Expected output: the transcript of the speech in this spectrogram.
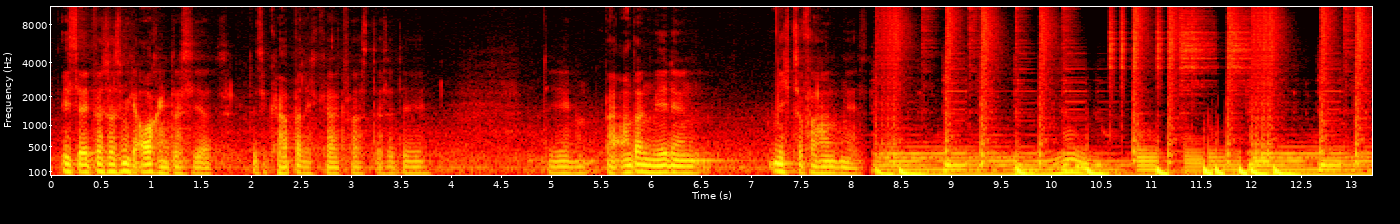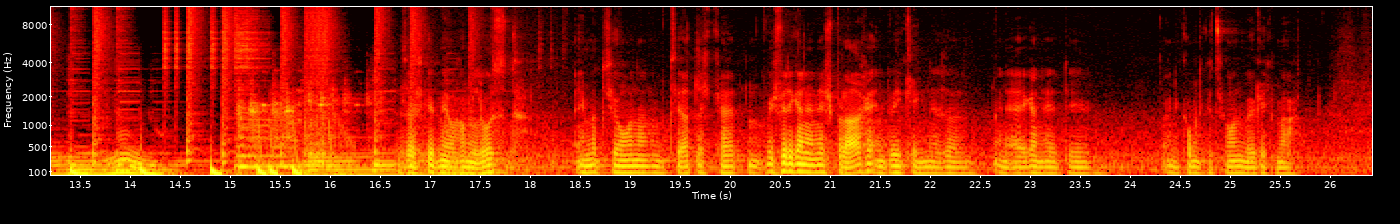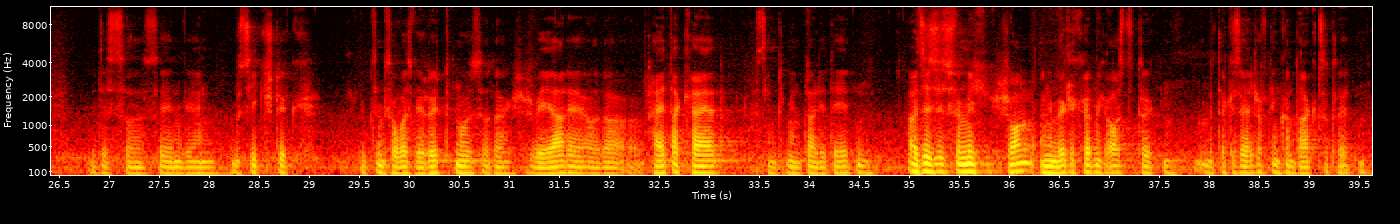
ist etwas, was mich auch interessiert diese Körperlichkeit fast, also die, die bei anderen Medien nicht so vorhanden ist. Also es geht mir auch um Lust, Emotionen, um Zärtlichkeiten. Ich würde gerne eine Sprache entwickeln, also eine eigene, die eine Kommunikation möglich macht. Ich das so sehen wie ein Musikstück, Gibt es sowas wie Rhythmus oder Schwere oder Heiterkeit, Sentimentalitäten? Also es ist für mich schon eine Möglichkeit, mich auszudrücken, mit der Gesellschaft in Kontakt zu treten.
